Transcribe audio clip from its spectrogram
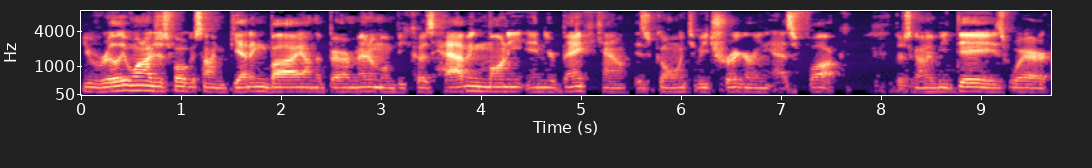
You really want to just focus on getting by on the bare minimum because having money in your bank account is going to be triggering as fuck. There's going to be days where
